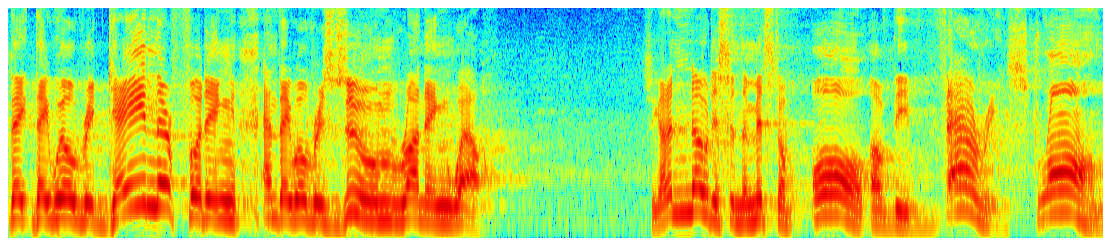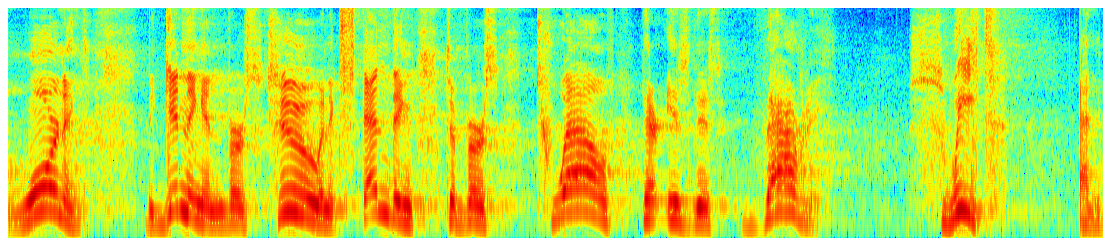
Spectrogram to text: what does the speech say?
they, they will regain their footing and they will resume running well. So you got to notice in the midst of all of the very strong warnings, beginning in verse 2 and extending to verse 12, there is this very sweet and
